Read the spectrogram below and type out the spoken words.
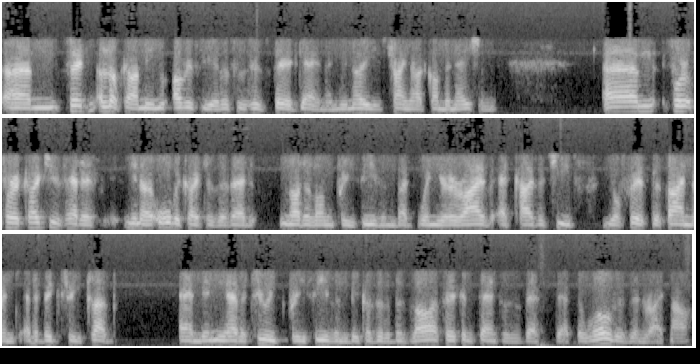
um, certain. Look, I mean, obviously this is his third game, and we know he's trying out combinations. Um, for for a coach who's had a, you know, all the coaches have had not a long preseason, but when you arrive at Kaizer Chiefs, your first assignment at a big three club, and then you have a two week preseason because of the bizarre circumstances that, that the world is in right now.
